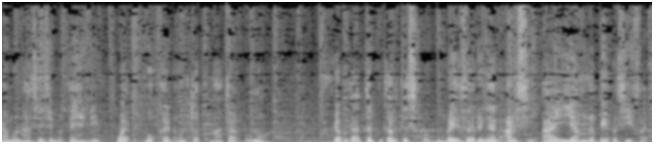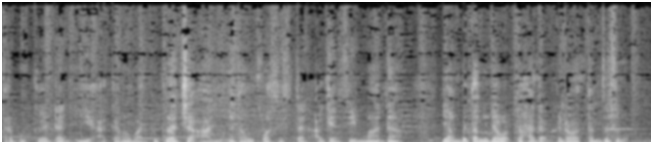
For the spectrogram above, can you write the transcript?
namun hasil simakan yang dibuat bukan untuk pengetahuan umum. Pihak berkata pegang tersebut berbeza dengan RCI yang lebih bersifat terbuka dan ia akan membantu kerajaan mengetahui kuasa dan agensi mana yang bertanggungjawab terhadap kedaulatan tersebut.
